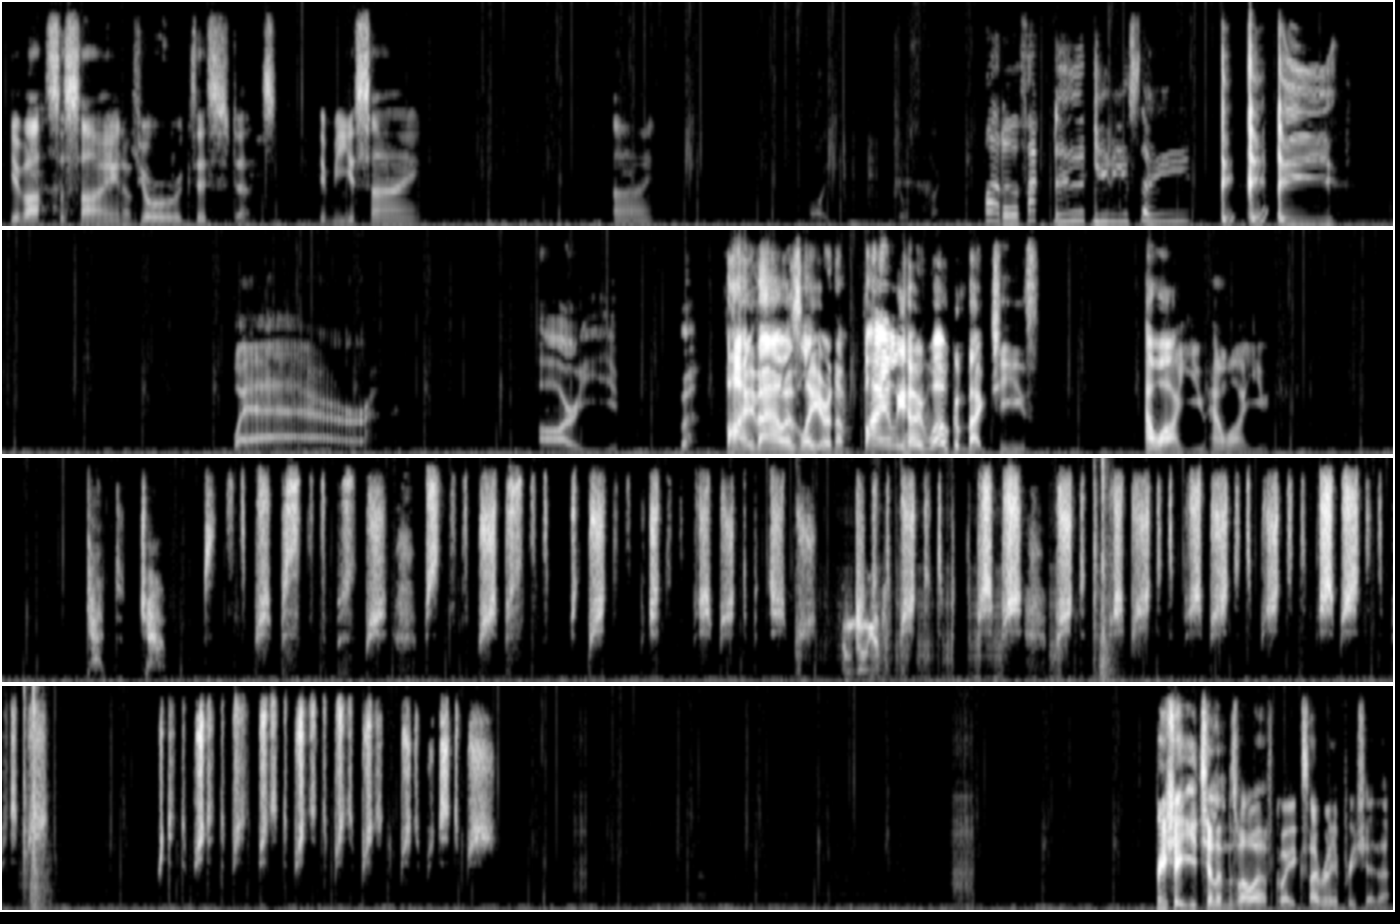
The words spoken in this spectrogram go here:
Give us a sign of your existence. Give me a sign. Sign. Oi. Ghost fuck. Motherfucker, give me a sign. Eh, eh, eh. Where are you? Five hours later and I'm finally home. Welcome back, Cheese. How are you? How are you? Cat jam. Appreciate you chilling as well, Earthquakes. I really appreciate that.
